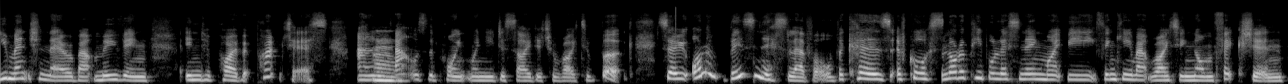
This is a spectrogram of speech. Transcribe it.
you mentioned there about moving into private practice, and mm. that was the point when you decided to write a book. So, on a business level, because of course, lot of people listening might be thinking about writing nonfiction.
